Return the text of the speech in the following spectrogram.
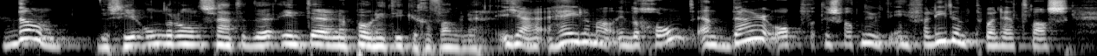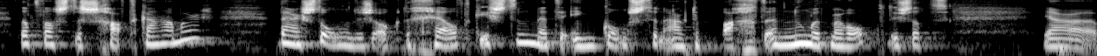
Dan. Dus hier onder ons zaten de interne politieke gevangenen. Ja, helemaal in de grond. En daarop, dus wat nu het invalidentoilet was, dat was de schatkamer. Daar stonden dus ook de geldkisten met de inkomsten uit de pacht en noem het maar op. Dus dat, ja,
